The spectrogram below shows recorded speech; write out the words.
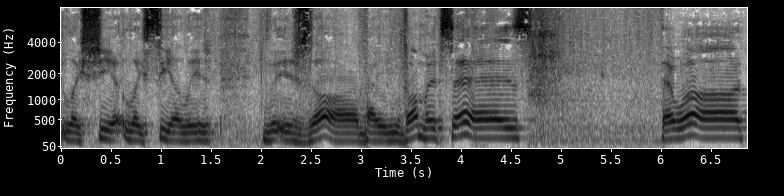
loisia loisia by Yivam it says that what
